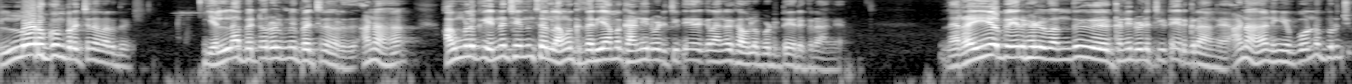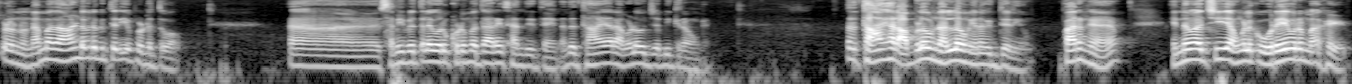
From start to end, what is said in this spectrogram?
எல்லோருக்கும் பிரச்சனை வருது. எல்லா பெற்றோர்களுக்குமே பிரச்சனை வருது. ஆனால் அவங்களுக்கு என்ன செய்யணும்னு தெரியல. அவங்களுக்கு தெரியாமல் கண்ணீர் வடிச்சுக்கிட்டே இருக்கிறாங்க கவலைப்பட்டுட்டே இருக்கிறாங்க. நிறைய பேர்கள் வந்து கண்ணீர் வடிச்சுக்கிட்டே இருக்கிறாங்க. ஆனால் நீங்கள் இப்போ புரிஞ்சுக்கொள்ளணும். நம்ம அதை ஆண்டவருக்கு தெரியப்படுத்துவோம். சமீபத்தில் ஒரு குடும்பத்தாரை சந்தித்தேன். அந்த தாயார் அவ்வளோ ஜபிக்கிறவங்க. அந்த தாயார் அவ்வளோ நல்லவங்க எனக்கு தெரியும். பாருங்கள் என்னவாச்சு அவங்களுக்கு ஒரே ஒரு மகள்.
